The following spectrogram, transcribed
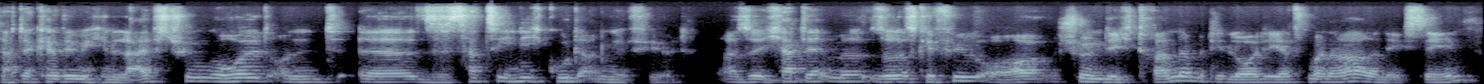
Da hat der Kevin mich in einen Livestream geholt und äh, es hat sich nicht gut angefühlt. Also ich hatte immer so das Gefühl, oh, schön dicht dran, damit die Leute jetzt meine Haare nicht sehen.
